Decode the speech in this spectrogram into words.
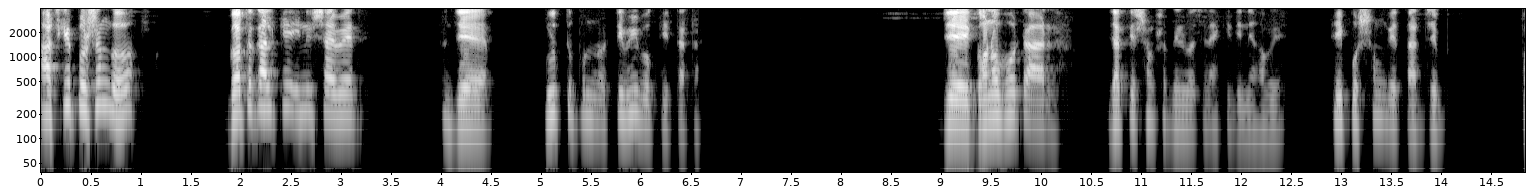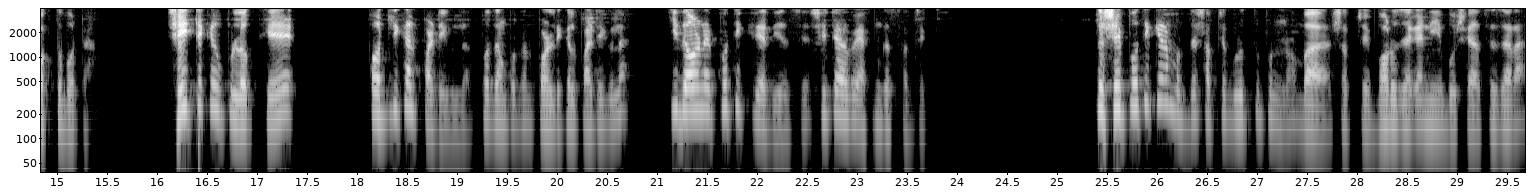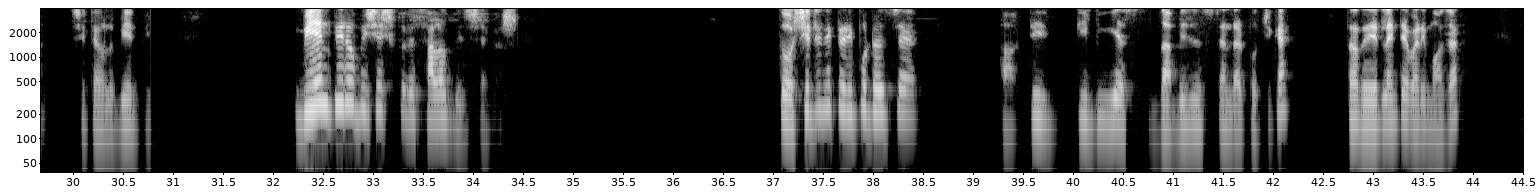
আজকের প্রসঙ্গ গতকালকে ইনুস সাহেবের যে গুরুত্বপূর্ণ টিভি বক্তৃতাটা, যে গণভোট আর জাতীয় সংসদ নির্বাচন একই দিনে হবে, এই প্রসঙ্গে তার যে বক্তব্যটা সেই থেকে উপলক্ষে পলিটিক্যাল পার্টিগুলো প্রধান প্রধান পলিটিক্যাল পার্টিগুলো কি ধরনের প্রতিক্রিয়া দিয়েছে, সেটা হবে এখনকার সাবজেক্ট তো সেই প্রতিক্রিয়ার মধ্যে সবচেয়ে গুরুত্বপূর্ণ বা সবচেয়ে বড় জায়গা নিয়ে বসে আছে যারা সেটা হলো বিএনপি বিএনপিরও বিশেষ করে সালাউদ্দিন সাহেব তো সেটা নিয়ে একটা রিপোর্ট হয়েছে টিবিএস দ্য বিজনেস স্ট্যান্ডার্ড পত্রিকায় তাদের হেডলাইনটা বাড়ি মজা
